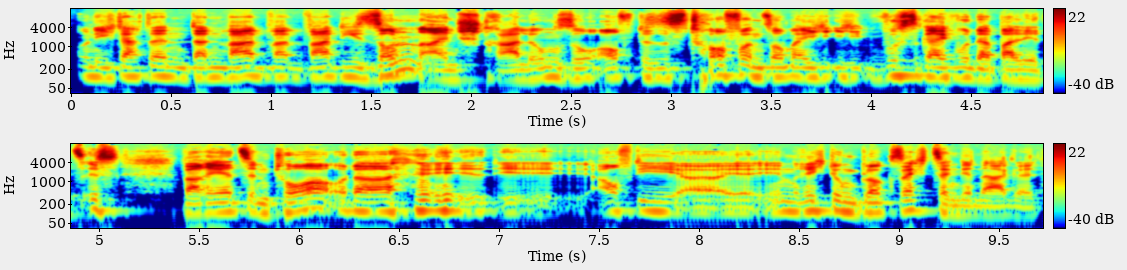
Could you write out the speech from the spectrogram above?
Und ich dachte, dann war, war, war die Sonneneinstrahlung so auf dieses Tor von Sommer. Ich, ich, wusste gar nicht, wo der Ball jetzt ist. War er jetzt im Tor oder auf die äh, in Richtung Block 16 genagelt?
